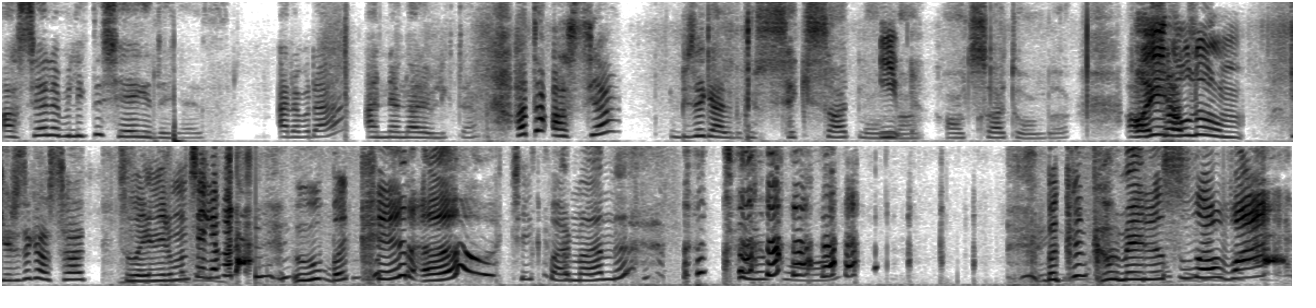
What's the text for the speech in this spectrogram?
Asya ile birlikte şeye gideceğiz. Arabada annemlerle birlikte. Hatta Asya bize geldi bugün 8 saat mi oldu? İyi. lan? 6 saat oldu. Altı Hayır saat, oğlum. Gerizekalı saat. Slaynur'ımın telefonu. Uuu bakın. Aa, çek parmağını. bakın kamerası da var.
